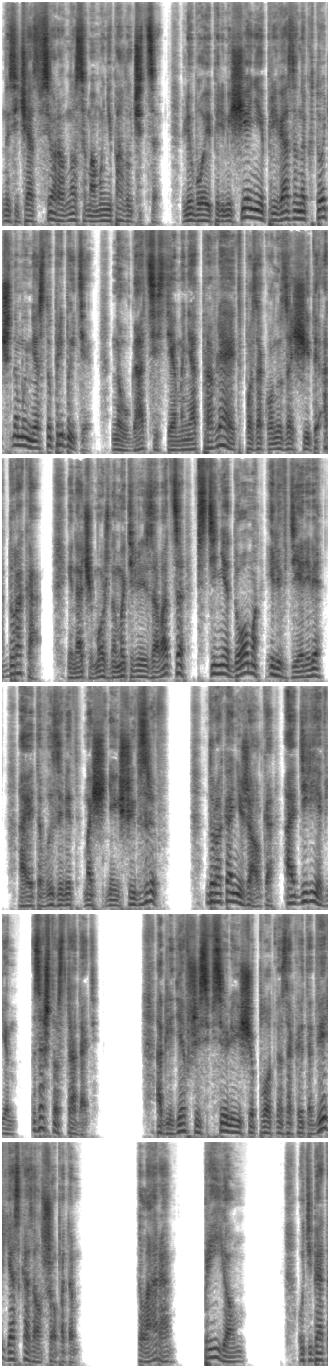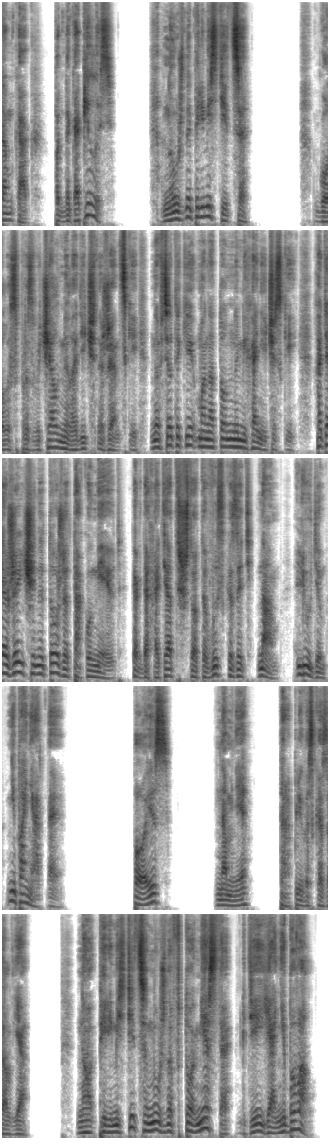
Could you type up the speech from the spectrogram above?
Но сейчас все равно самому не получится. Любое перемещение привязано к точному месту прибытия. Наугад система не отправляет по закону защиты от дурака. Иначе можно материализоваться в стене дома или в дереве, а это вызовет мощнейший взрыв. Дурака не жалко, а деревьям за что страдать? Оглядевшись, все ли еще плотно закрыта дверь, я сказал шепотом. «Клара, прием. У тебя там как, поднакопилось? Нужно переместиться». Голос прозвучал мелодично женский, но все-таки монотонно-механический, хотя женщины тоже так умеют, когда хотят что-то высказать нам, людям, непонятное. «Пояс?» «На мне», — торопливо сказал я. «Но переместиться нужно в то место, где я не бывал.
